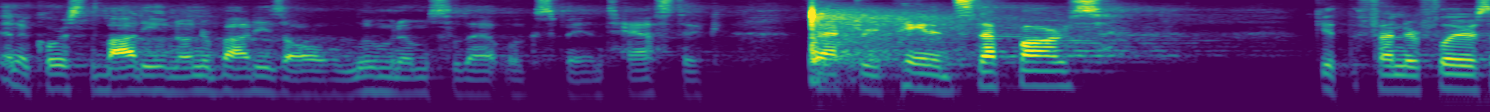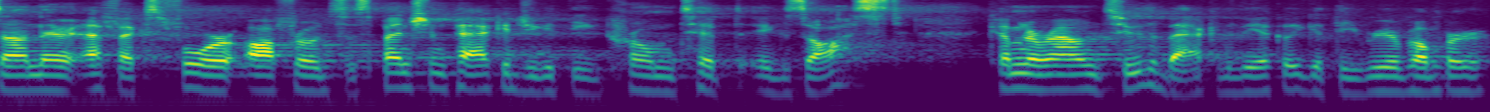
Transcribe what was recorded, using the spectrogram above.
And of course the body and underbody is all aluminum, so that looks fantastic. Factory painted step bars. Get the fender flares on there, FX4 off-road suspension package. You get the chrome tipped exhaust. Coming around to the back of the vehicle, you get the rear bumper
